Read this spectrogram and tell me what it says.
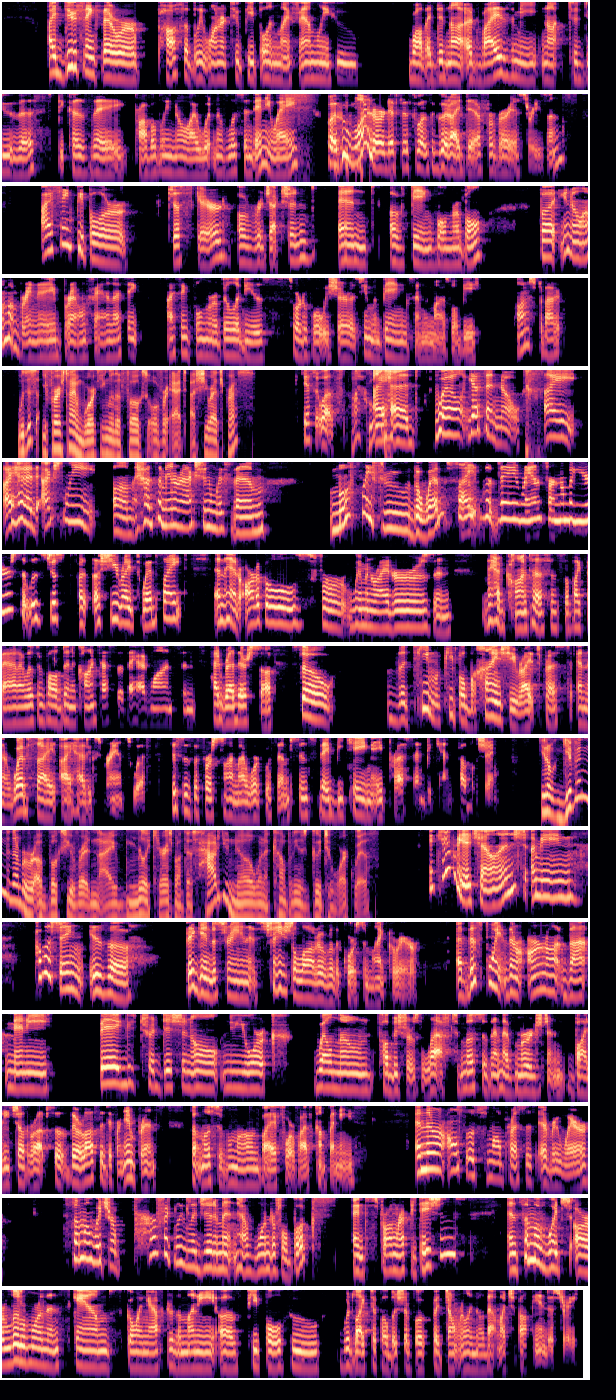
I do think there were possibly one or two people in my family who while they did not advise me not to do this because they probably know I wouldn't have listened anyway, but who wondered if this was a good idea for various reasons. I think people are just scared of rejection and of being vulnerable. But, you know, I'm a Brene Brown fan. I think I think vulnerability is sort of what we share as human beings and we might as well be honest about it. Was this your first time working with the folks over at She Writes Press? Yes, it was. Oh, cool. I had well, yes and no. I I had actually um, had some interaction with them mostly through the website that they ran for a number of years. It was just a, a She Writes website, and they had articles for women writers, and they had contests and stuff like that. I was involved in a contest that they had once and had read their stuff. So the team of people behind She Writes Press and their website, I had experience with this is the first time I worked with them since they became a press and began publishing. You know, given the number of books you've written, I'm really curious about this. How do you know when a company is good to work with? It can be a challenge. I mean, publishing is a big industry and it's changed a lot over the course of my career. At this point, there are not that many big traditional New York well known publishers left. Most of them have merged and bought each other up. So there are lots of different imprints, but most of them are owned by four or five companies. And there are also small presses everywhere, some of which are perfectly legitimate and have wonderful books and strong reputations, and some of which are little more than scams going after the money of people who would like to publish a book but don't really know that much about the industry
